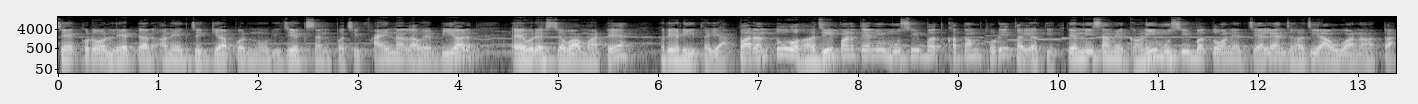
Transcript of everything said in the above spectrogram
સેંકડો લેટર અનેક જગ્યા પરનું રિજેક્શન, પછી ફાઇનલ. હવે બિયર એવરેસ્ટ જવા માટે રેડી થયા. પરંતુ હજી પણ તેની મુસીબત ખતમ થોડી થઈ હતી. તેમની સામે ઘણી મુસીબતો અને ચેલેન્જ હજી આવવાના હતા.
